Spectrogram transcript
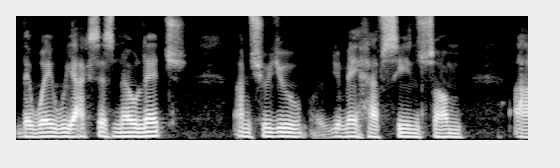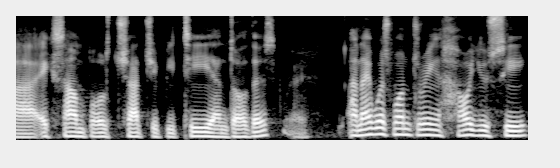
the way we access knowledge. I'm sure you, you may have seen some uh, examples, ChatGPT and others. Right. And I was wondering how you see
